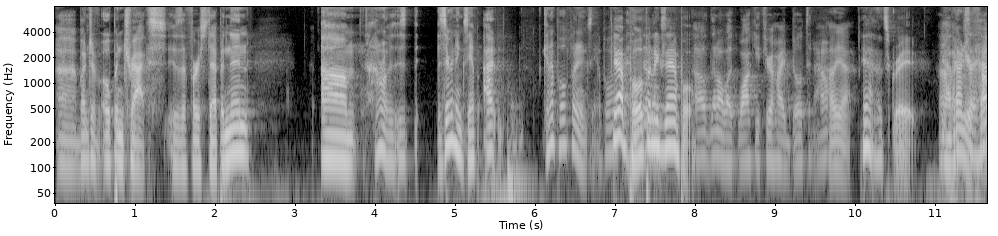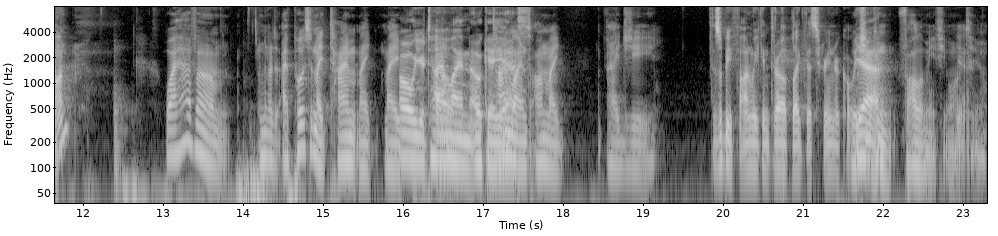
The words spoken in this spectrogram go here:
uh, a bunch of open tracks is the first step, and then um, I don't know. Is, is there an example? I, can I pull up an example? Yeah, pull up an like, example. I'll, then I'll like walk you through how I built it out. oh yeah, Yeah, that's great. you have it on your I phone. have- Well, I have um, I'm gonna I posted my time my my Oh, your timeline. okay, timelines yes. on my IG, This will be fun. We can throw up like the screen record. Yeah. you can follow me if you want Yeah. to.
